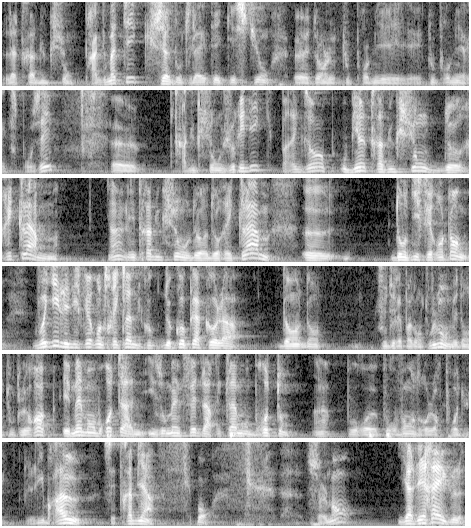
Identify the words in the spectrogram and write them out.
la traduction pragmatique, celle dont il a été question euh, dans le tout premier, exposé, euh, traduction juridique par exemple, ou bien traduction de réclame. Hein, les traductions de, réclame dans différents langues. Voyez les différentes réclames de Coca-Cola dans je ne dirais pas dans tout le monde, mais dans toute l'Europe, et même en Bretagne. Ils ont même fait de la réclame en breton hein, pour, pour vendre leurs produits. Libre à eux, c'est très bien. Bon, seulement, il y a des règles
